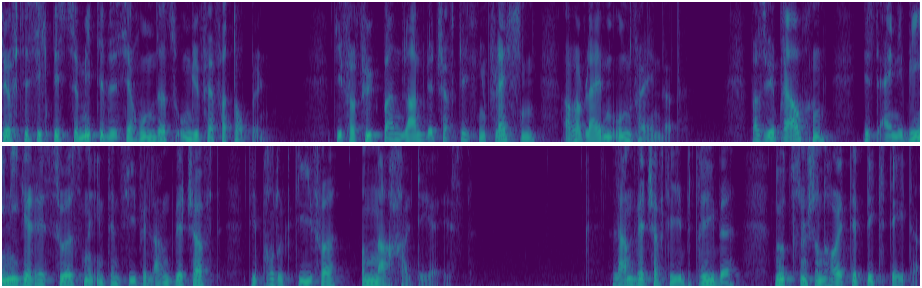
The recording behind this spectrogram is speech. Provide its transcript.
dürfte sich bis zur Mitte des Jahrhunderts ungefähr verdoppeln. Die verfügbaren landwirtschaftlichen Flächen aber bleiben unverändert. Was wir brauchen, ist eine weniger ressourcenintensive Landwirtschaft, die produktiver und nachhaltiger ist. Landwirtschaftliche Betriebe nutzen schon heute Big Data.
